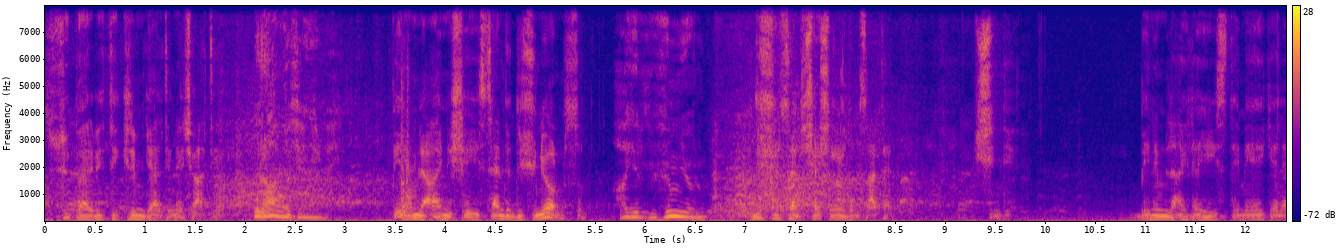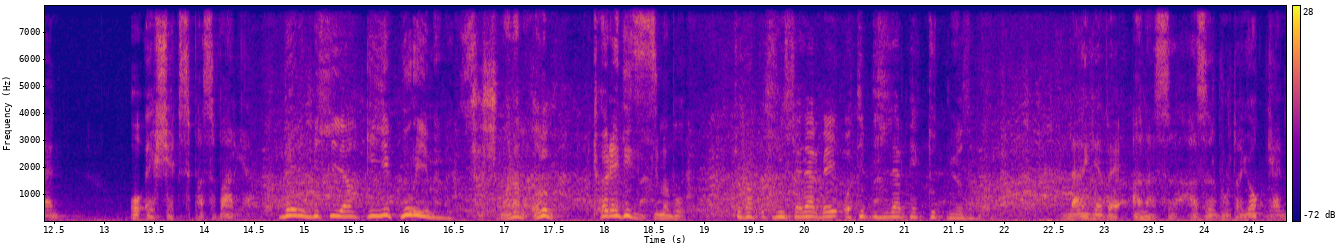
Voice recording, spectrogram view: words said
Süper bir fikrim geldi Necati. Bravo Şener Bey. Benimle aynı şeyi sen de düşünüyor musun? Hayır düşünmüyorum. Düşünsen şaşırırdım zaten. Şimdi benim Layla'yı istemeye gelen o eşek sıpası var ya. Verin bir silah giyip vurayım hemen. Saçmalama oğlum. Töre dizisi mi bu? Çok haklısınız Şener Bey. O tip diziler pek tutmuyor zaten. Layla ve anası hazır burada yokken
